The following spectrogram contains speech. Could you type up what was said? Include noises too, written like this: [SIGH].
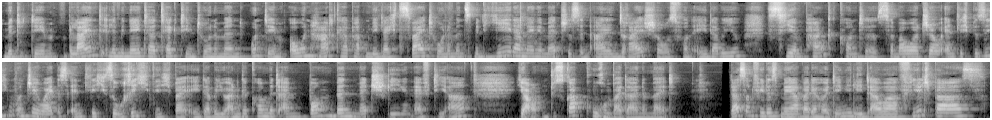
Mit dem Blind Eliminator Tag Team Tournament und dem Owen Hard Cup hatten wir gleich zwei Tournaments mit jeder Menge Matches in allen drei Shows von AW. CM Punk konnte Samoa Joe endlich besiegen und Jay White ist endlich so richtig bei AW angekommen mit einem Bomben-Match gegen FTA. Ja, und es gab Kuchen bei Dynamite. Das und vieles mehr bei der heutigen Elite Hour. Viel Spaß!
